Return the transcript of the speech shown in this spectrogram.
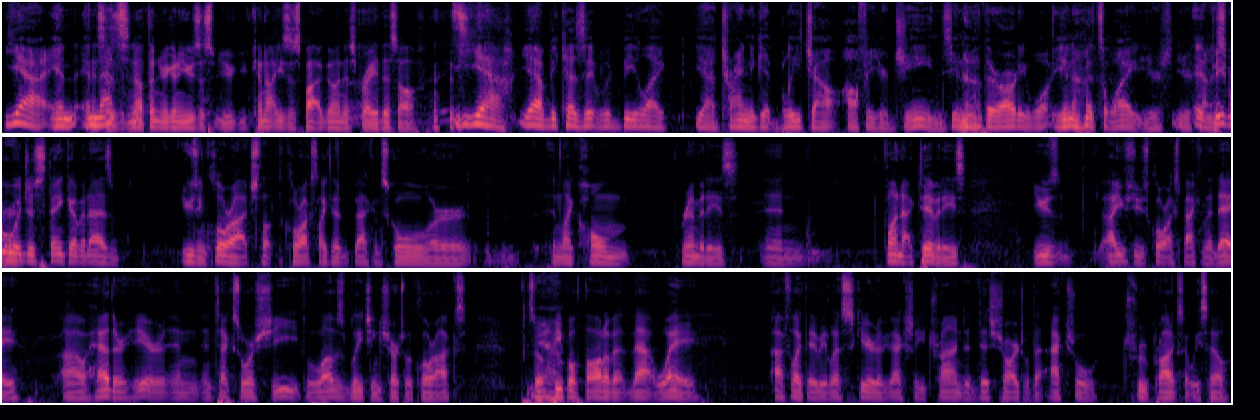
yeah, and and this that's nothing you're going to use. This, you, you cannot use a spot gun to spray this off. Yeah, yeah, because it would be like yeah, trying to get bleach out off of your jeans. You know, they're already you know it's white. You're you're kind if people would just think of it as using Clorox, Clorox like they did back in school or in like home remedies and fun activities, use I used to use Clorox back in the day. Uh, Heather here in in Texas, she loves bleaching shirts with Clorox. So Yeah. if people thought of it that way, I feel like they'd be less scared of actually trying to discharge with the actual true products that we sell.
